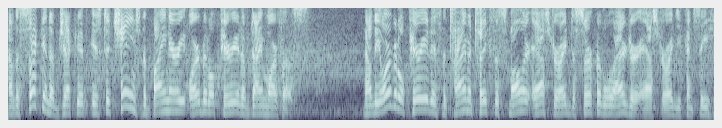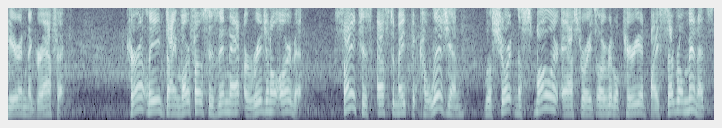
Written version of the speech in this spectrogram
Now, the second objective is to change the binary orbital period of Dimorphos. Now, the orbital period is the time it takes the smaller asteroid to circle the larger asteroid you can see here in the graphic. Currently, Dimorphos is in that original orbit. Scientists estimate the collision will shorten the smaller asteroid's orbital period by several minutes,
